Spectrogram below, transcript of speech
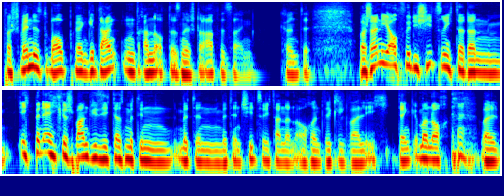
verschwendest überhaupt keinen Gedanken dran, ob das eine Strafe sein könnte. Wahrscheinlich auch für die Schiedsrichter dann. Ich bin echt gespannt, wie sich das mit den, mit den, mit den Schiedsrichtern dann auch entwickelt, weil ich denke immer noch, weil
